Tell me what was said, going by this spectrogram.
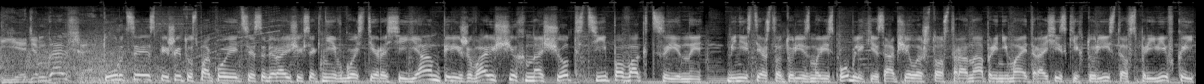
Едем дальше. Турция спешит успокоить собирающихся к ней в гости россиян, переживающих насчет типа вакцины. Министерство туризма республики сообщило, что страна принимает российских туристов с прививкой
